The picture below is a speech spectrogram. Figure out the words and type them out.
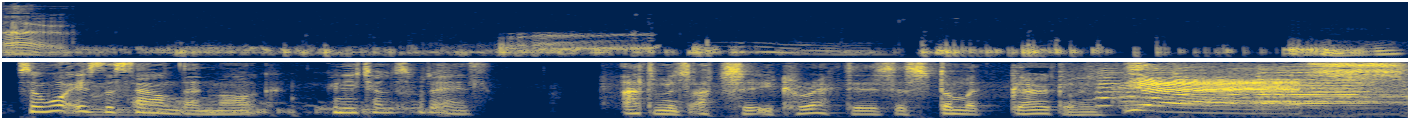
Oh. So, what is the sound then, Mark? Can you tell us what it is? Adam is absolutely correct. It is a stomach gurgling. Yes!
